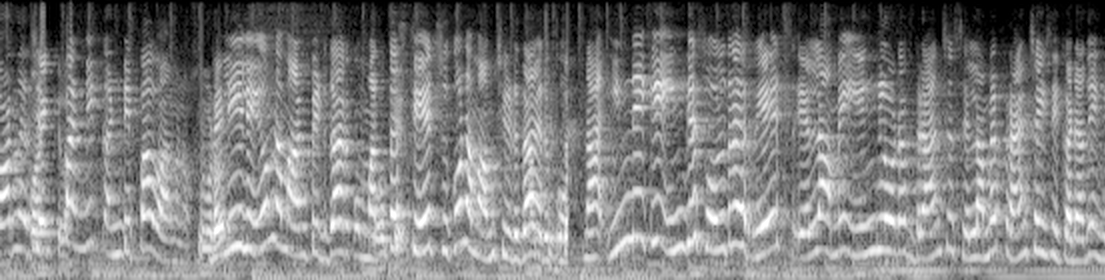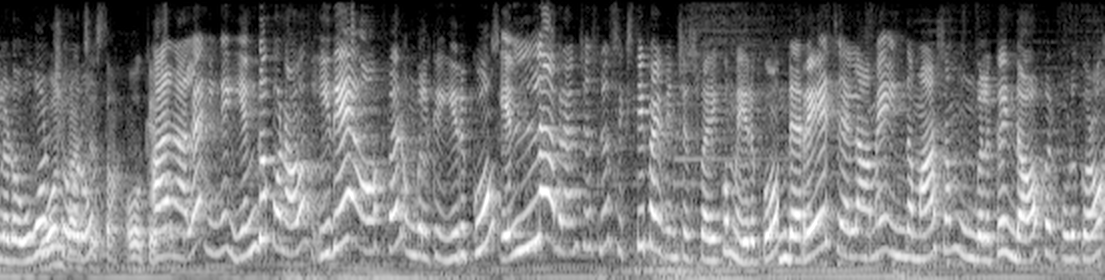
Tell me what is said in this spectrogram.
கார்னர் செக். பண்ணி கண்டிப்பா வாங்கணும். வெளியிலயும் நம்ம அனுப்பிட்டு தான் இருக்கோம். மத்த. ஸ்டேட்ஸுக்கும் நம்ம அனுப்பிச்சிட்டு தான் இருக்கோம். நான் இன்னைக்கு இங்க சொல்ற ரேட்ஸ் எல்லாமே எங்களோட பிரான்ச்சஸ் எல்லாமே பிரான்ச்சைசி கிடையாது எங்களோட ஓன் ஷோரூம் அதனால நீங்க எங்க போனாலும் இதே ஆஃபர் உங்களுக்கு இருக்கும். எல்லா பிரான்ச்சஸ்லயும் சிக்ஸ்டி ஃபைவ் இன்ச்சஸ் வரைக்கும் இருக்கும். இந்த ரேட்ஸ் எல்லாமே இந்த மாசம் உங்களுக்கு இந்த ஆஃபர் கொடுக்குறோம்.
